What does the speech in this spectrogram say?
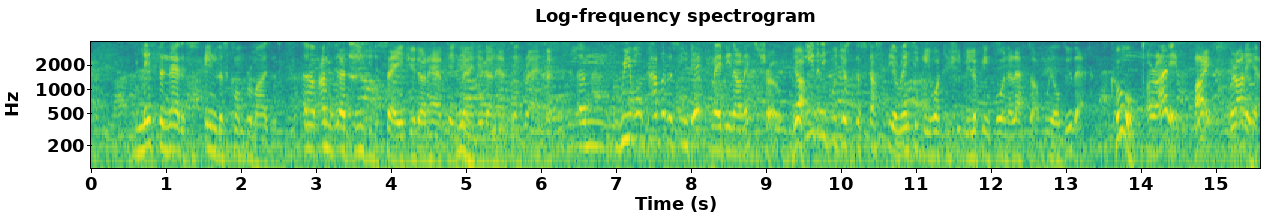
Less than that, it's just endless compromises. Um, I mean, that's easy to say if you don't have ten grand, you don't have ten grand. But um, we will cover this in depth maybe in our next show. Yeah. Even if we just discuss theoretically what you should be looking for in a laptop, we'll do that. Cool. Alrighty, Bye. we're out of here.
